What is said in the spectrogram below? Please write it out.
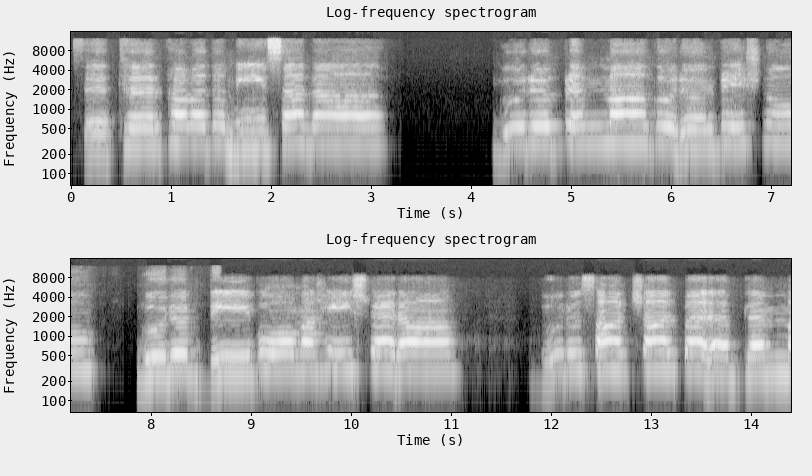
सिद्धिर्भवतु मे सदा। गुरुब्रह्मा गुरुर्विष्णु गुरुर्देवो महेश्वरा। गुरु साक्षात् परब्रह्म।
